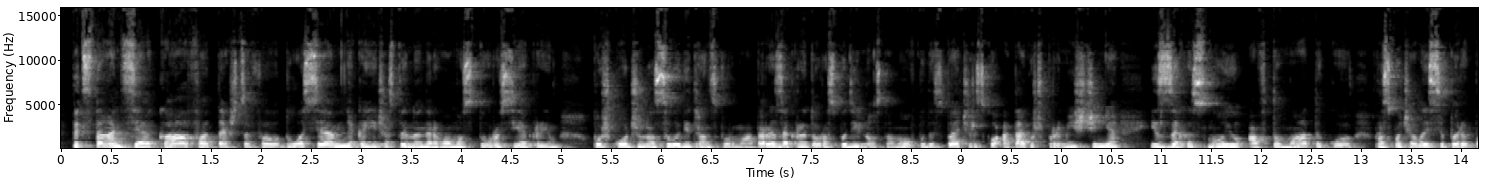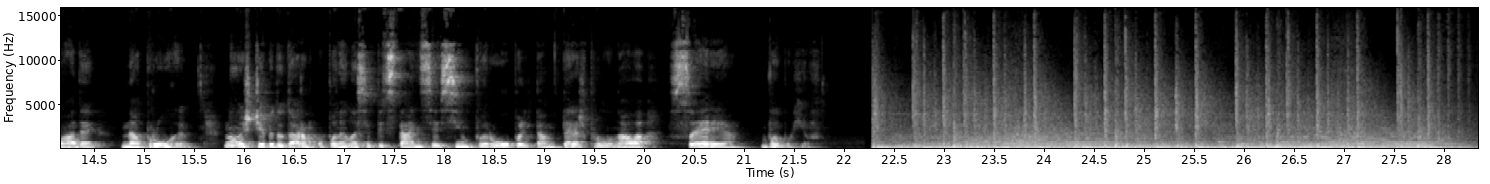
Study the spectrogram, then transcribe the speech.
Підстанція Кафа, теж це Феодосія, яка є частиною енергомосту Росія Крим. Пошкоджено силові трансформатори, закрито розподільну установку, диспетчерську, а також приміщення із захисною автоматикою. Розпочалися перепади напруги. Ну і ще під ударом опинилася підстанція Сімферополь. Там теж пролунала серія вибухів.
